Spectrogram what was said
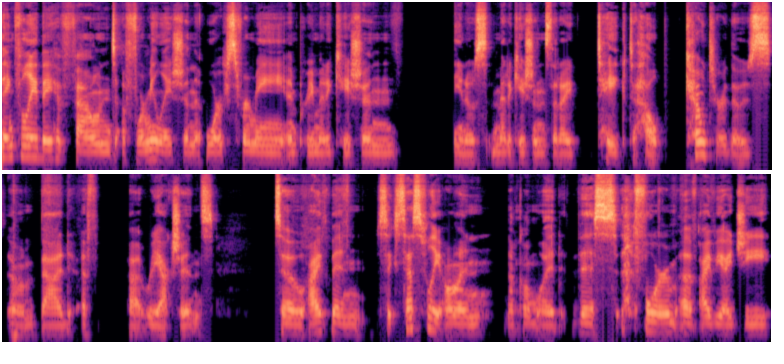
thankfully they have found a formulation that works for me and pre medication, you know, medications that I take to help counter those um, bad uh, reactions so I've been successfully on, knock on wood, this form of IVIG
